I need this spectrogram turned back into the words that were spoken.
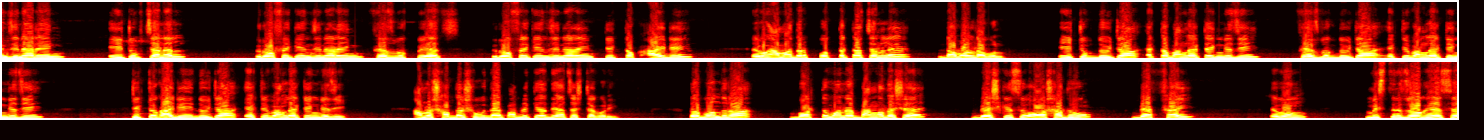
engineering YouTube channel, Rafiq engineering Facebook page, Rafiq engineering TikTok ID এবং আমাদের প্রত্যেকটা চ্যানেলে ডাবল ডাবল ইউটিউব দুইটা, একটা বাংলা, একটা ইংরেজি, ফেসবুক দুইটা, একটি বাংলা, একটি ইংরেজি, টিকটক আইডি দুইটা, একটি বাংলা, একটি ইংরেজি। আমরা শব্দের সুবিধায় পাবলিককে দেওয়ার চেষ্টা করি। তো বন্ধুরা, বর্তমানে বাংলাদেশে বেশ কিছু অসাধু ব্যবসায়ী এবং মিস্ত্রি যোগ হয়েছে।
